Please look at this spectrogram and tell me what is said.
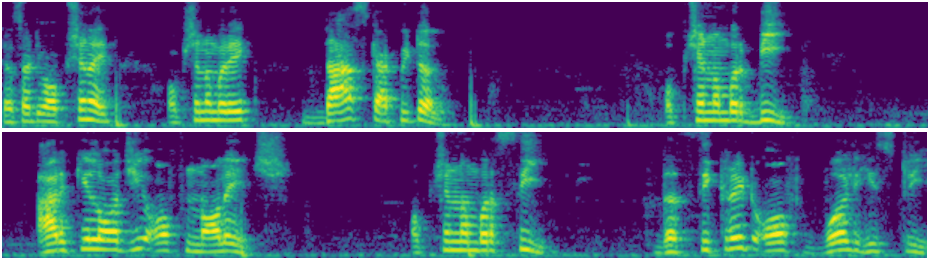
त्यासाठी ऑप्शन आहेत. ऑप्शन नंबर एक Das Kapital option number B archaeology of knowledge option number C the secret of world history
